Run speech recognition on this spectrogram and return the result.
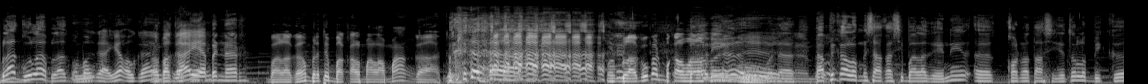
belagu lah belagu. Oh, bagaya, oga. Oh, bagaya bener. balaga berarti bakal malam mangga tuh Mun belagu kan bakal malam minggu benar. Tapi kalau misalkan si balaga ini eh, konotasinya tuh lebih ke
